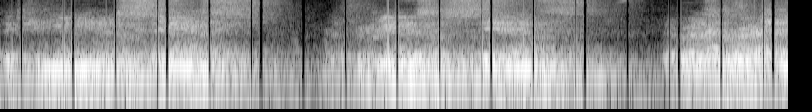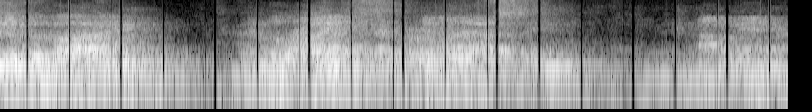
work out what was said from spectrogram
the communion of saints, the forgiveness of sins, the resurrection of the body, and the life everlasting. Amen.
